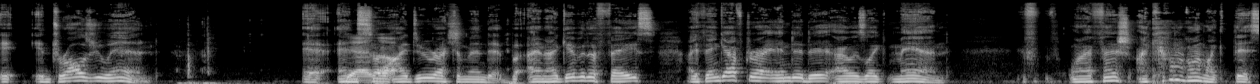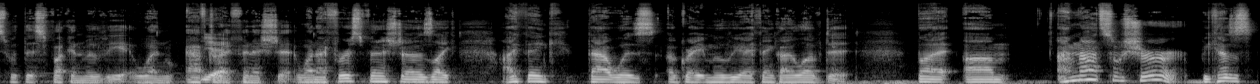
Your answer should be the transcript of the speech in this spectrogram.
it, it draws you in. And Yeah, so no. I do recommend it, but and I give it a face. I think after I ended it, I was like, man, if, when I finished, I kept on going like this with this fucking movie. When after Yeah. I finished it, when I first finished it, I was like, I think that was a great movie. I think I loved it, but um, I'm not so sure because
